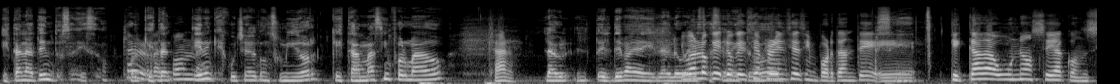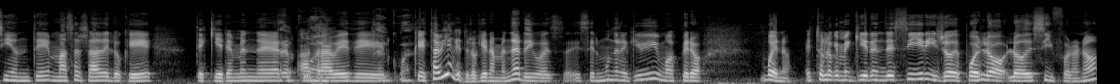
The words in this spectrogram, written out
están atentos a eso, porque tienen que escuchar al consumidor que está más informado. Claro. el tema de la globalización. Igual lo que, lo que decía Florencia es importante, eh, que cada uno sea consciente, más allá de lo que te quieren vender a través de... Que está bien que te lo quieran vender, digo, es, es el mundo en el que vivimos, pero bueno, esto es lo que me quieren decir y yo después lo, lo descifro, ¿no?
